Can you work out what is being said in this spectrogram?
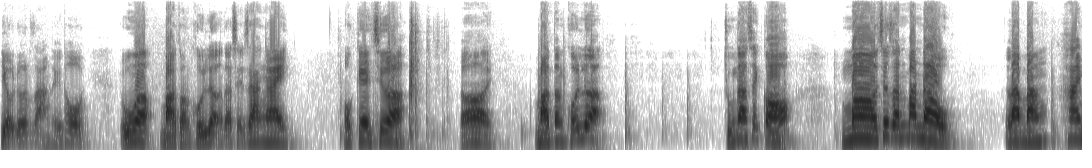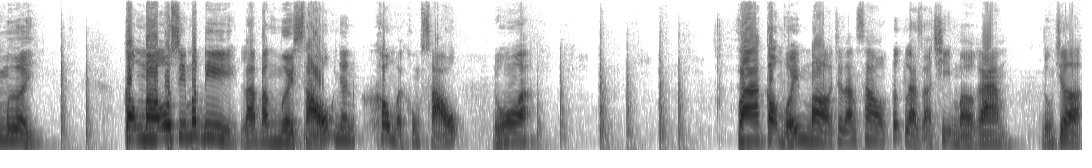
Hiểu đơn giản thế thôi. Đúng không ạ? Bảo toàn khối lượng ta sẽ ra ngay. Ok chưa? Rồi, bảo toàn khối lượng. Chúng ta sẽ có M chất rắn ban đầu là bằng 20 cộng M oxy mất đi là bằng 16 nhân 0,06 đúng không ạ? Và cộng với M cho dán sau tức là giá trị M gam. Đúng chưa?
